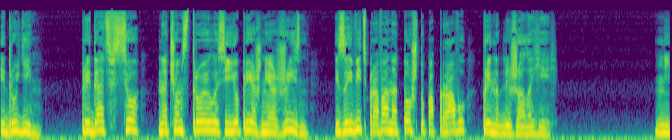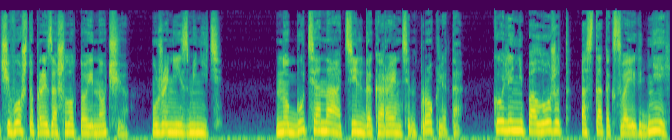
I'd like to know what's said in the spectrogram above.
и другим, предать все, на чем строилась ее прежняя жизнь, и заявить права на то, что по праву принадлежало ей. Ничего, что произошло той ночью, уже не изменить. Но будь она, Тильда Карентин, проклята, коли не положит остаток своих дней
